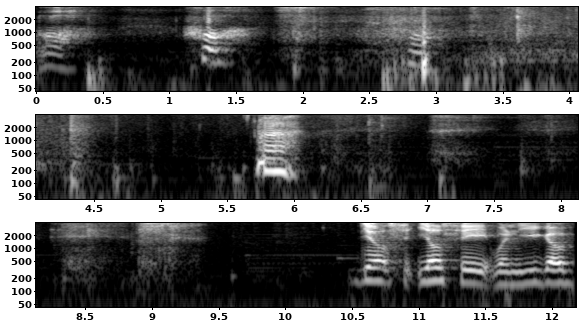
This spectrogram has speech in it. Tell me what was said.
Oh. Oh. You'll see, you'll see when you go.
